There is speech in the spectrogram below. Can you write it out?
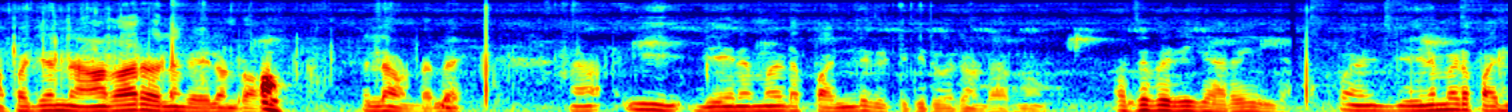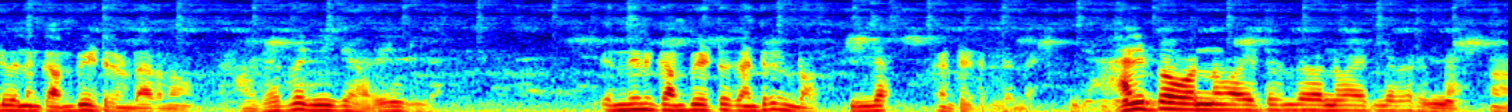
അപ്പം ഞാൻ ആധാരം എല്ലാം കയ്യിലുണ്ടോ? എല്ലാം ഉണ്ടല്ലേ? ഈ ജൈനമ്മയുടെ പല്ല് കെട്ടിച്ചിട്ട് വല്ലതും ഉണ്ടായിരുന്നോ? അതിപ്പോൾ എനിക്കറിയില്ല. ജൈനമ്മയുടെ പല്ല് വല്ലതും കമ്പി ഇട്ടിട്ടുണ്ടായിരുന്നോ അതിപ്പോൾ എനിക്കറിയില്ല. എന്തെങ്കിലും കമ്പി ഇട്ട് കണ്ടിട്ടുണ്ടോ? ഇല്ല. കണ്ടിട്ടില്ലല്ലേ? ഞാനിപ്പോൾ വന്ന് വയറ്റിൽ വന്ന് വയറ്റിൽ വരുന്നേ ആ.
